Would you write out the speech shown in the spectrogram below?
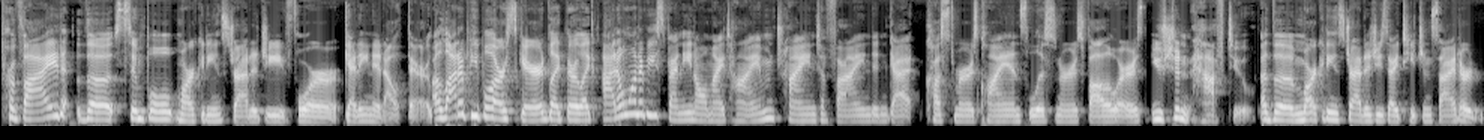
provide the simple marketing strategy for getting it out there. A lot of people are scared. Like they're like, I don't want to be spending all my time trying to find and get customers, clients, listeners, followers. You shouldn't have to. Uh, the marketing strategies I teach inside are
